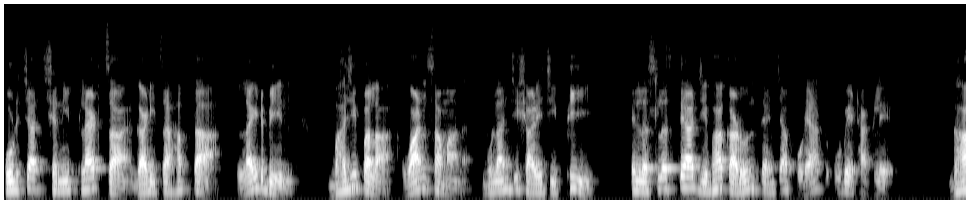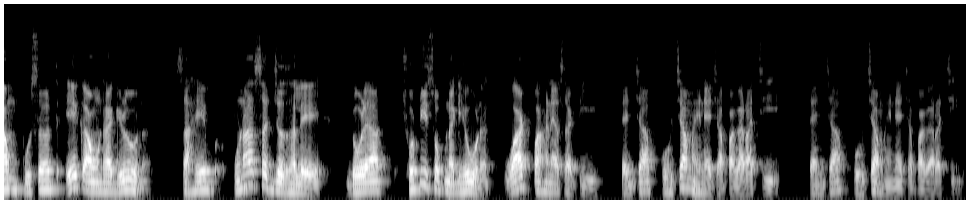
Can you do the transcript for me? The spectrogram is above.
पुढच्या शनी फ्लॅटचा गाडीचा हप्ता लाइट बिल भाजीपाला वाण सामान मुलांची शाळेची फी हे लसलसत्या जिभा काढून त्यांच्या पुढ्यात उभे ठाकले. घाम पुसत एक औंढा गिळून साहेब पुन्हा सज्ज झाले. डोळ्यात छोटी स्वप्न घेऊन वाट पाहण्यासाठी त्यांच्या पुढच्या महिन्याच्या पगाराची त्यांच्या पुढच्या महिन्याच्या पगाराची.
